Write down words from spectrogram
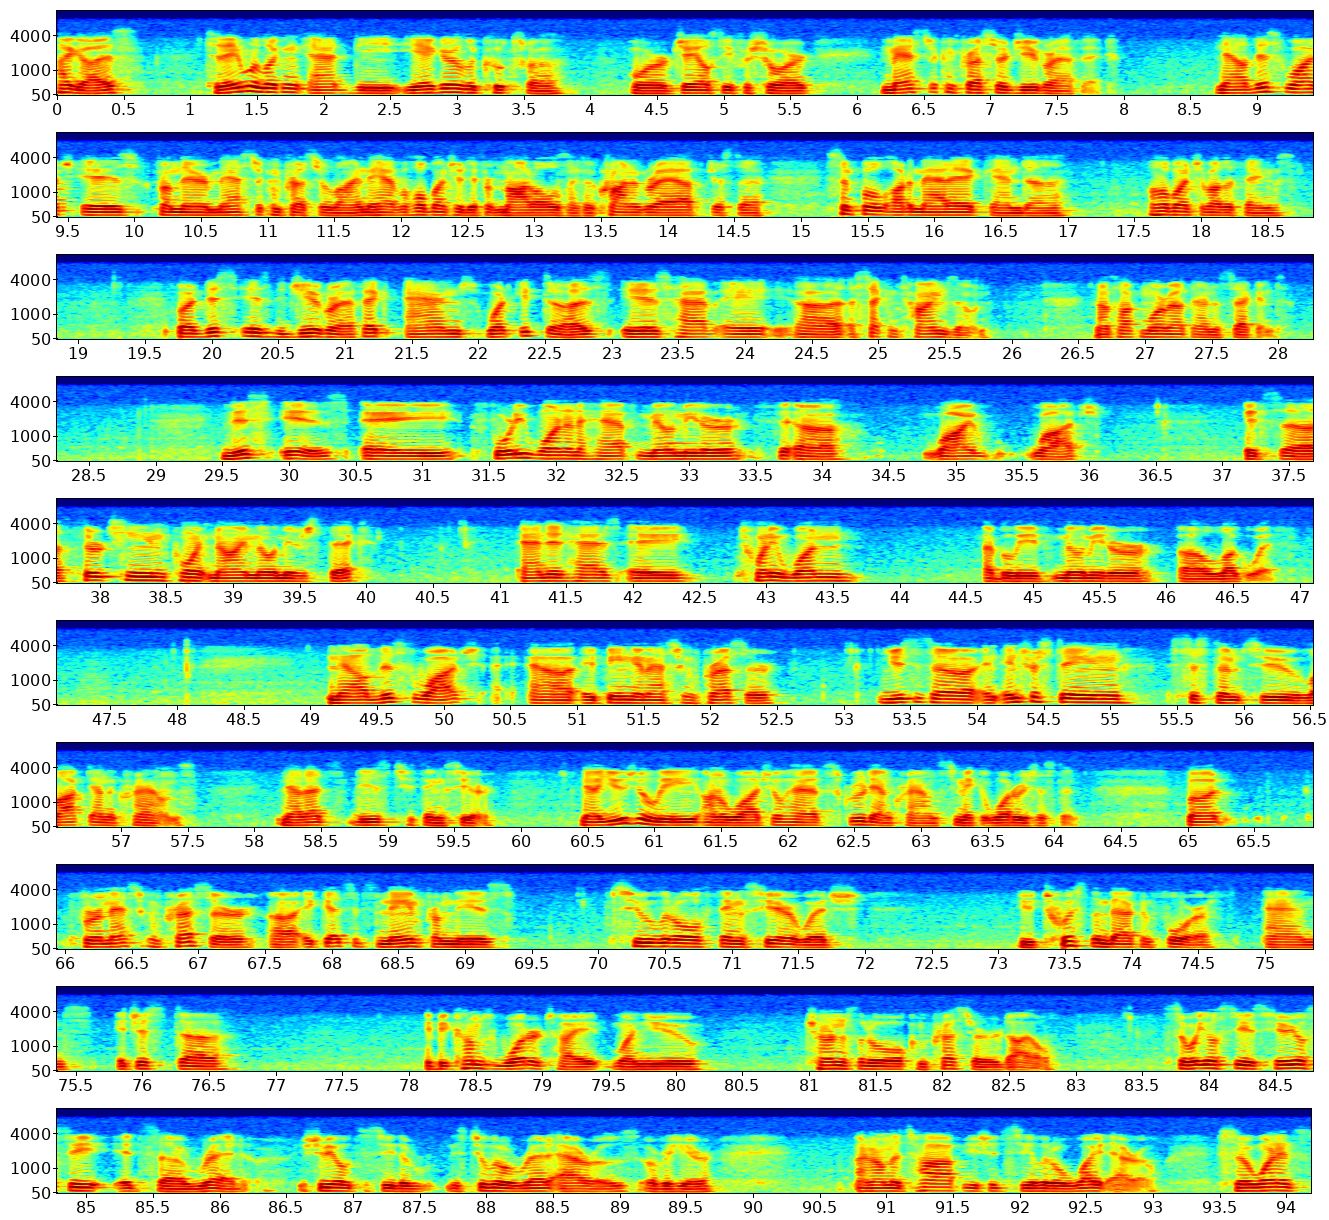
Hi guys, today we're looking at the Jaeger-LeCoultre, or JLC for short, Master Compressor Geographic. Now this watch is from their Master Compressor line. They have a whole bunch of different models like a chronograph, just a simple automatic, and uh, a whole bunch of other things. But this is the Geographic and what it does is have a, uh, a second time zone. And I'll talk more about that in a second. This is a 41 and a half millimeter uh, wide watch. It's uh, 13.9 millimeters thick, and it has a 21, I believe, millimeter uh, lug width. Now, this watch, uh, it being a master compressor, uses uh, an interesting system to lock down the crowns. Now that's these two things here. Now usually on a watch you'll have screw down crowns to make it water resistant. But for a master compressor, uh, it gets its name from these two little things here which you twist them back and forth and it just uh, it becomes watertight when you turn this little compressor dial. So what you'll see is here you'll see it's uh, red you should be able to see the these two little red arrows over here. And on the top you should see a little white arrow. So when it's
